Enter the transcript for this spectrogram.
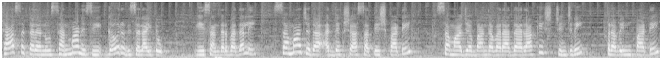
ಶಾಸಕರನ್ನು ಸನ್ಮಾನಿಸಿ ಗೌರವಿಸಲಾಯಿತು. ಈ ಸಂದರ್ಭದಲ್ಲಿ ಸಮಾಜದ ಅಧ್ಯಕ್ಷ ಸತೀಶ್ ಪಾಟೀಲ್, ಸಮಾಜ ಬಾಂಧವರಾದ ರಾಕೇಶ್ ಚಿಂಚಣಿ ಪ್ರವೀಣ್ ಪಾಟೀಲ್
